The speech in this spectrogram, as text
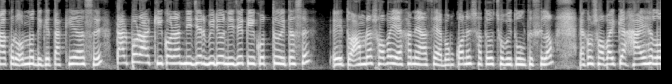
না করে অন্যদিকে তাকিয়ে আছে। তারপর আর কি করার? নিজের ভিডিও নিজেকেই করতে হইতাছে? এই তো আমরা সবাই এখানে আছে এবং কনের সাথেও ছবি তুলতেছিলাম। এখন সবাইকে হাই হ্যালো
